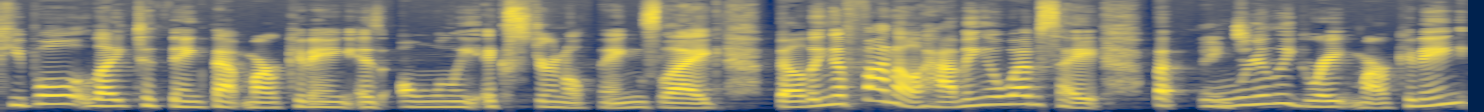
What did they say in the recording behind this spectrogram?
people like to think that marketing is only external things like building a funnel, having a website, but really great marketing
